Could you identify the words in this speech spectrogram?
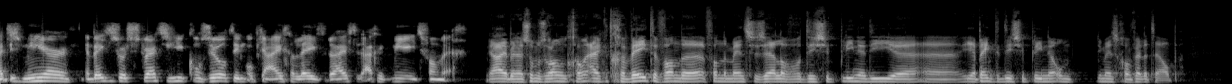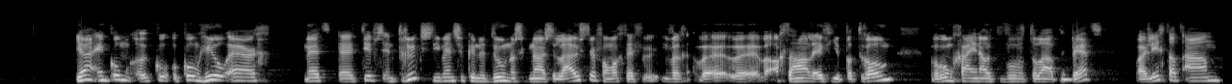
maar het is meer een beetje een soort strategy consulting op je eigen leven. Daar heeft het eigenlijk meer iets van weg. Ja, je bent soms gewoon, gewoon eigenlijk het geweten van de, van de mensen zelf. Of discipline die uh, je brengt de discipline om die mensen gewoon verder te helpen. Ja, en kom, eh, kom, kom heel erg met uh, tips en trucs die mensen kunnen doen als ik naar ze luister. Van wacht even, we, we, we achterhalen even je patroon. Waarom ga je nou bijvoorbeeld te laat naar bed? Waar ligt dat aan?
